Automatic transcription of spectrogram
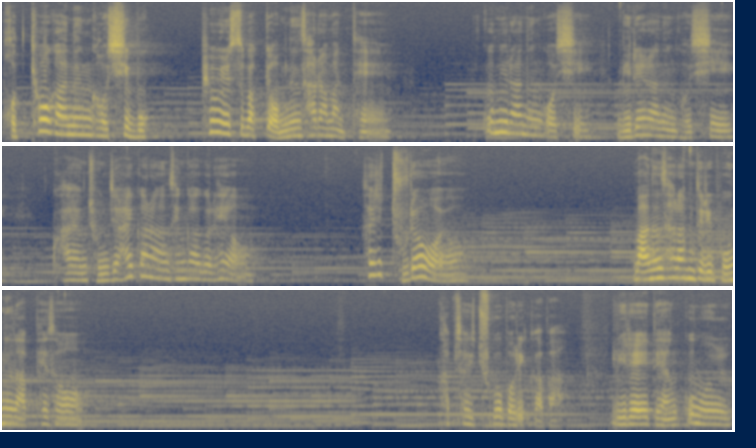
버텨가는 것이 목표일 수밖에 없는 사람한테 꿈이라는 것이, 미래라는 것이 과연 존재할까라는 생각을 해요. 사실 두려워요. 많은 사람들이 보는 앞에서 갑자기 죽어버릴까봐 미래에 대한 꿈을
